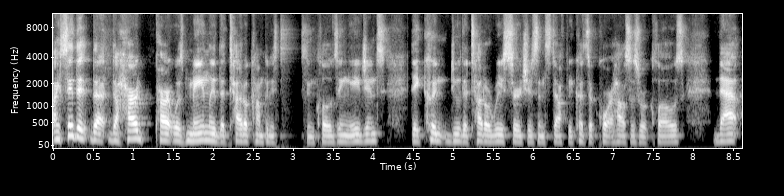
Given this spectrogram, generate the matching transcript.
I say that the, the hard part was mainly the title companies and closing agents. They couldn't do the title researches and stuff because the courthouses were closed. That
